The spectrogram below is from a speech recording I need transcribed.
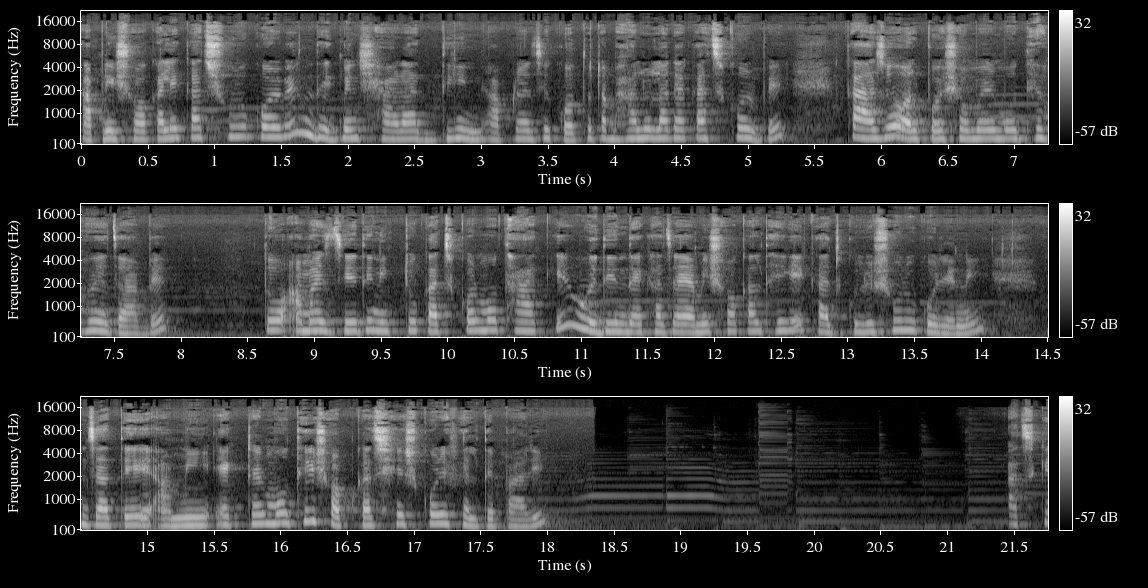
আপনি সকালে কাজ শুরু করবেন, দেখবেন সারা দিন আপনার যে কতটা ভালো লাগা কাজ করবে, কাজও অল্প সময়ের মধ্যে হয়ে যাবে। তো আমার যেদিন একটু কাজকর্ম থাকে, ওই দিন দেখা যায় আমি সকাল থেকে কাজগুলো শুরু করে নিই, যাতে আমি একটার মধ্যেই সব কাজ শেষ করে ফেলতে পারি। আজকে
